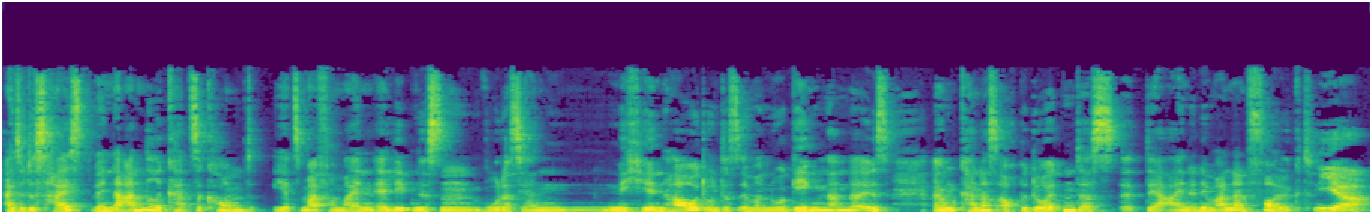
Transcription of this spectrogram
Also das heißt, wenn eine andere Katze kommt, jetzt mal von meinen Erlebnissen, wo das ja nicht hinhaut und das immer nur gegeneinander ist, ähm, kann das auch bedeuten, dass äh, der eine dem anderen folgt. Ja.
